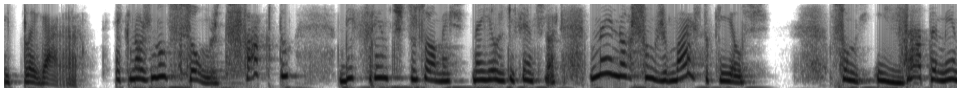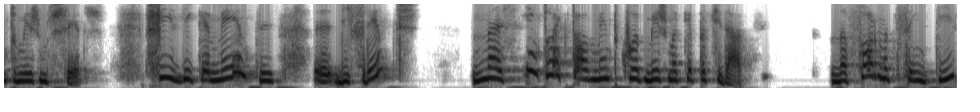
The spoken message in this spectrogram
e pela garra é que nós não somos, de facto, diferentes dos homens, nem eles diferentes de nós. Nem nós somos mais do que eles. Somos exatamente os mesmos seres. Fisicamente eh, diferentes, mas intelectualmente com a mesma capacidade. Na forma de sentir,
